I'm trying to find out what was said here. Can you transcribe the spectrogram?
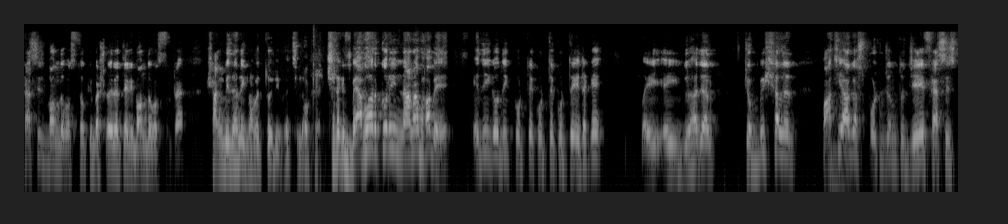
ফ্যাসিস্ট বন্দোবস্ত কিংবা স্বৈরাচারী বন্দোবস্তটা সাংবিধানিক ভাবে তৈরি হয়েছিল। সেটাকে ব্যবহার করি নানাভাবে এদিক ওদিক করতে করতে করতে এটাকে এই এই দুই হাজার চব্বিশ সালের পাঁচই আগস্ট পর্যন্ত যে ফ্যাসিস্ট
